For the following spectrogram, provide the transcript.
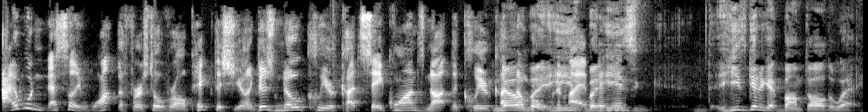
I wouldn't necessarily want the first overall pick this year. Like, there's no clear cut. Saquon's not the clear cut no, number but he's in my but opinion. he's he's gonna get bumped all the way.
